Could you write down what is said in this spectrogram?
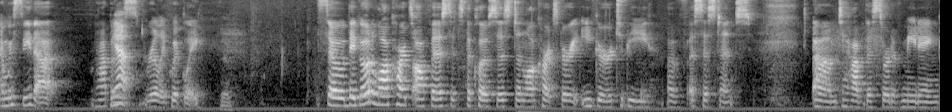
And we see that happens Yeah. really quickly. Yeah. So they go to Lockhart's office. It's the closest, and Lockhart's very eager to be of assistance um, to have this sort of meeting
